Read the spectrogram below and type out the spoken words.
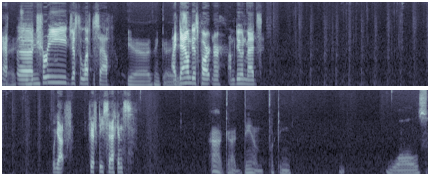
At the tree? tree just to left of south. Yeah, I think I I downed his partner. I'm doing meds. We got 50 seconds. Ah, god damn, fucking walls.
